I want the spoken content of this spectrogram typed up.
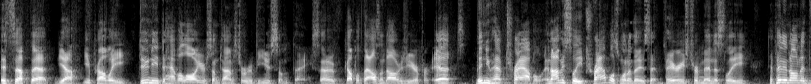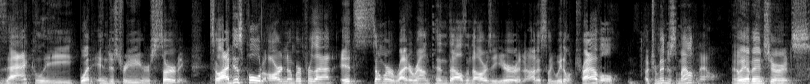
except that, yeah, you probably do need to have a lawyer sometimes to review some things. So a couple thousand dollars a year for it. Then you have travel. And obviously travel is one of those that varies tremendously depending on exactly what industry you're serving. So I just pulled our number for that. It's somewhere right around $10,000 a year. And honestly, we don't travel a tremendous amount now. And we have insurance.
